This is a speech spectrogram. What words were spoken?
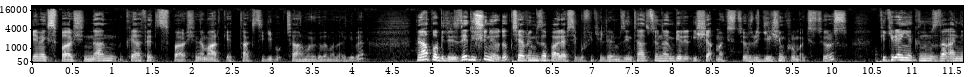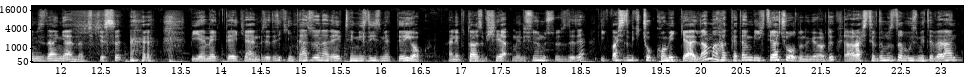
yemek siparişinden kıyafet siparişine market, taksi gibi çağırma uygulamaları gibi. Ne yapabiliriz diye düşünüyorduk. Çevremizde paylaştık bu fikirlerimizi. İnternet üzerinden bir iş yapmak istiyoruz, bir girişim kurmak istiyoruz. Fikir en yakınımızdan, annemizden geldi açıkçası. bir yemekteyken bize dedik ki internet üzerinden ev temizliği hizmetleri yok. Hani bu tarz bir şey yapmayı düşünür müsünüz dedi. İlk başta tabii ki çok komik geldi ama hakikaten bir ihtiyaç olduğunu gördük. Araştırdığımızda bu hizmeti veren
